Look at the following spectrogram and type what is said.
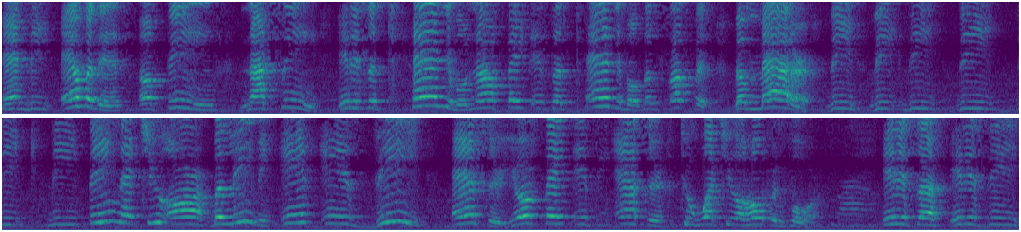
and the evidence of things not seen. It is the tangible. Now faith is the tangible, the substance, the matter, the the the the the the thing that you are believing. It is the answer. Your faith is the answer to what you are hoping for. wow. It is the it is the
